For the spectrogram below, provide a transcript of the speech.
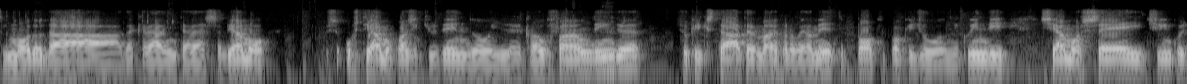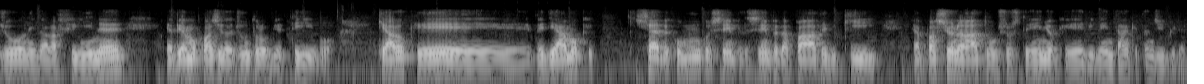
in modo da, da creare interesse. Abbiamo, stiamo quasi chiudendo il crowdfunding su Kickstarter mancano veramente pochi pochi giorni, quindi siamo a 6-5 giorni dalla fine e abbiamo quasi raggiunto l'obiettivo. Chiaro che vediamo che serve comunque sempre, sempre da parte di chi è appassionato un sostegno che diventa anche tangibile.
